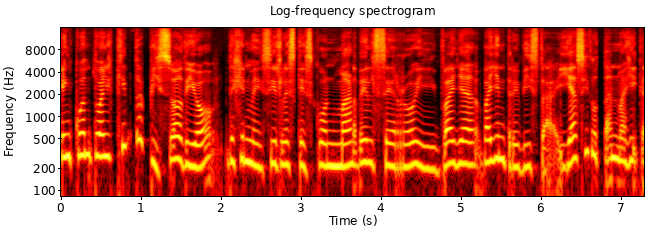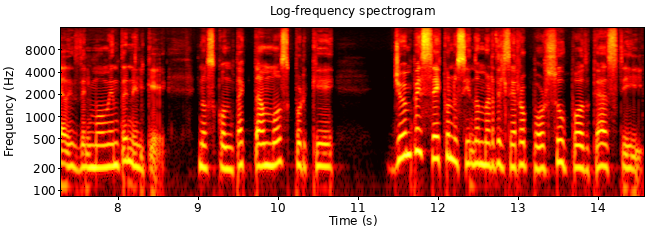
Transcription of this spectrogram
En cuanto al quinto episodio, déjenme decirles que es con Mar del Cerro y vaya, vaya entrevista. Y ha sido tan mágica desde el momento en el que nos contactamos porque yo empecé conociendo a Mar del Cerro por su podcast y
